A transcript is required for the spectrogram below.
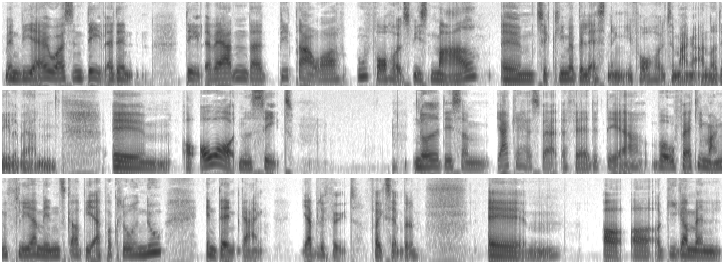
men vi er jo også en del af den del af verden, der bidrager uforholdsvis meget øhm, til klimabelastning i forhold til mange andre dele af verden. Øhm, og overordnet set, noget af det, som jeg kan have svært at fatte, det er, hvor ufattelig mange flere mennesker vi er på kloden nu, end dengang jeg blev født, for eksempel. Øhm, og, og, og kigger man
